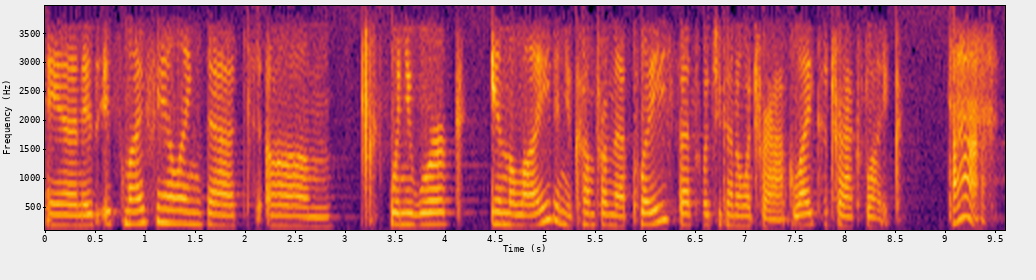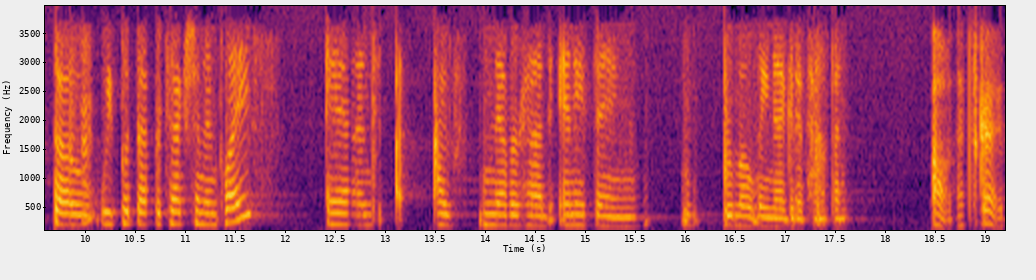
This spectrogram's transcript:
And it, it's my feeling that um, when you work in the light and you come from that place, that's what you're going to attract. Like attracts like. Ah. So we put that protection in place, and I- I've never had anything remotely negative happen. Oh, that's good.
